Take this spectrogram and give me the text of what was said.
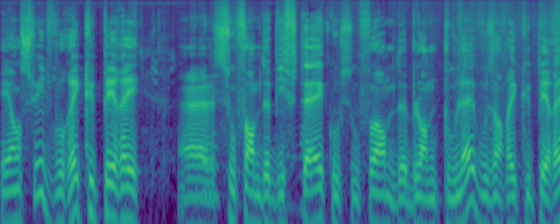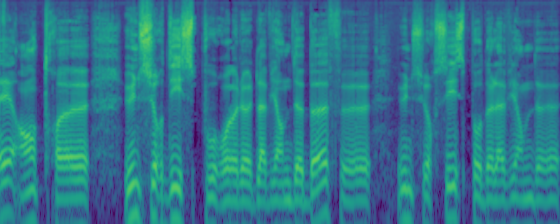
Et ensuite, vous récupérez euh, sous forme de beefsteak ou sous forme de blanc de poulet, vous en récupérez entre euh, une sur dix pour euh, le- de la viande de bœuf, euh, une sur six pour de la viande de,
